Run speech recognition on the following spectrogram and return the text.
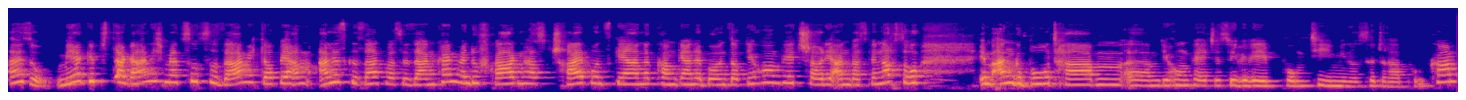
Also, mehr gibt's da gar nicht mehr zu zu sagen. Ich glaube, wir haben alles gesagt, was wir sagen können. Wenn du Fragen hast, schreib uns gerne, komm gerne bei uns auf die Homepage, schau dir an, was wir noch so im Angebot haben. Ähm, die Homepage ist www.team-hydra.com.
